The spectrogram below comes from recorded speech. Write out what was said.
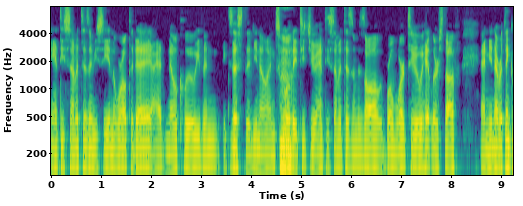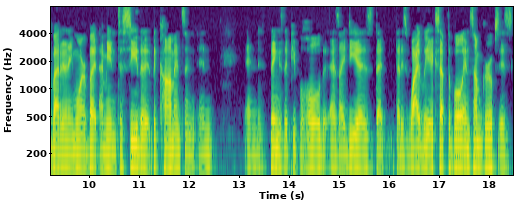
anti-Semitism you see in the world today. I had no clue even existed. You know, in school mm. they teach you anti-Semitism is all World War II, Hitler stuff and you never think about it anymore. But I mean, to see the the comments and and and things that people hold as ideas that that is widely acceptable in some groups is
